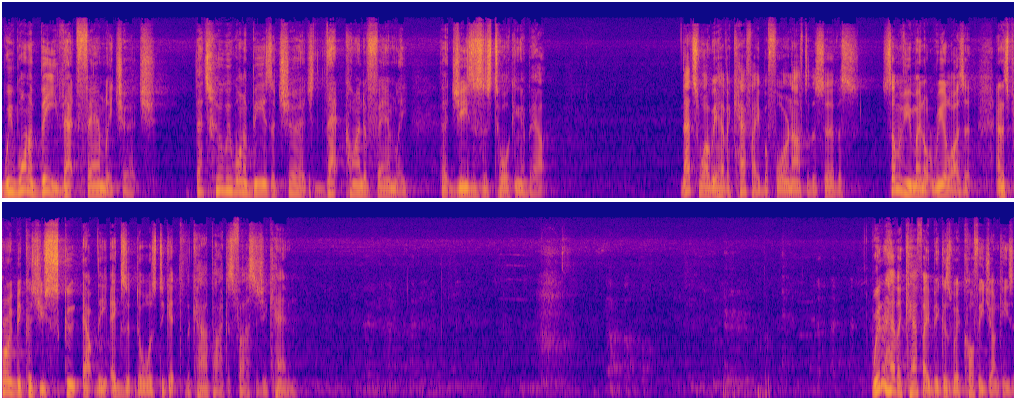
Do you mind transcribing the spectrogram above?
We want to be that family church. That's who we want to be as a church, that kind of family that Jesus is talking about. That's why we have a cafe before and after the service. Some of you may not realize it, and it's probably because you scoot out the exit doors to get to the car park as fast as you can. We don't have a cafe because we're coffee junkies.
